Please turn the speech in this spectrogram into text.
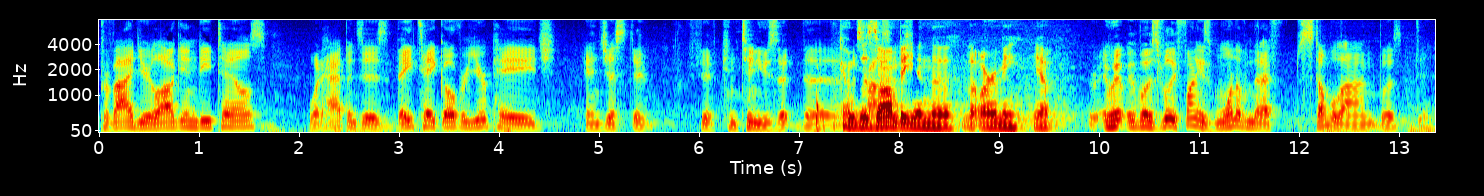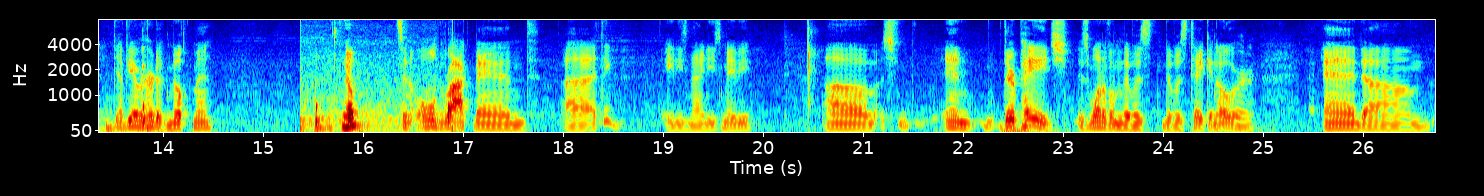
provide your login details. What happens is they take over your page and just it, it continues the, the becomes a zombie in the the army. Yep. What was really funny is one of them that I stumbled on was. Have you ever heard of Milkmen? Nope. It's an old rock band. Uh, I think 80s, 90s maybe. Um, and their page is one of them that was that was taken over, and um,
